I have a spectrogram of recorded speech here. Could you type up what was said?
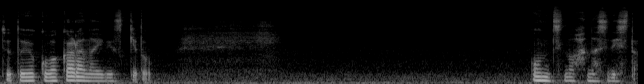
ちょっとよくわからないですけど音痴の話でした。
